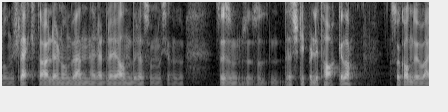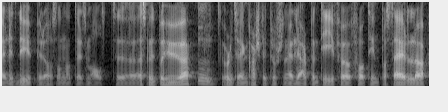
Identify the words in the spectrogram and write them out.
noen i slekta eller noen venner eller andre som kjenner så, liksom, så, så det slipper litt taket, da. Så kan det jo være litt dypere og sånn, at det liksom alt eh, er snudd på huet. Hvor du trenger kanskje litt profesjonell hjelp en tid for å få ting på stell. og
